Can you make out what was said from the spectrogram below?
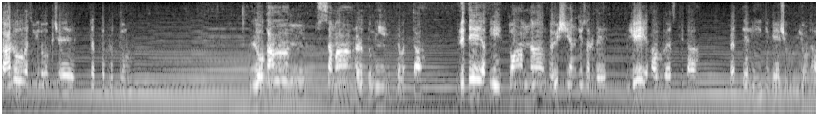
कालो अस्मि लोक प्रत्यवृत्तो लोकान समाहर्तुमि प्रवक्ता। ऋते अपि त्वां न भविष्यन्ति सर्वे। ये अव्यस्थिता प्रत्यनीतिकेषु योधा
